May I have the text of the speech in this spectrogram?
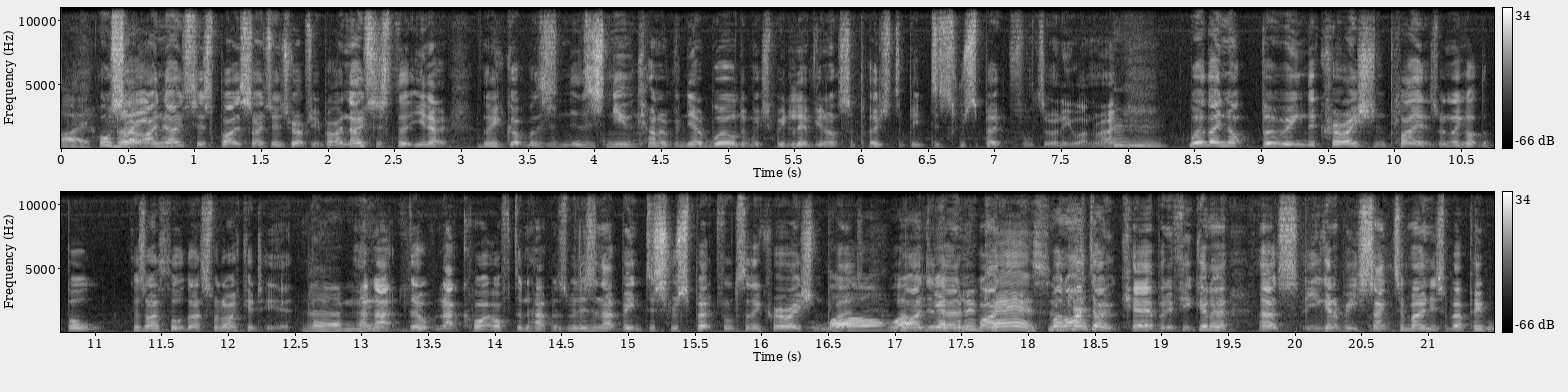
I Also, blame I him- noticed, by sorry to interrupt you, but I noticed that you know that we've got this, this new kind of you know, world in which we live. You're not supposed to be disrespectful to anyone, right? Mm-hmm. Were they not booing the Croatian players when they got the ball? Because I thought that's what I could hear, Um, and that that quite often happens. But isn't that being disrespectful to the Croatian players? Well, well, did yeah, they- but who cares? Who Well, I cares? don't care. But if you're gonna uh, you're gonna be sanctimonious about people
